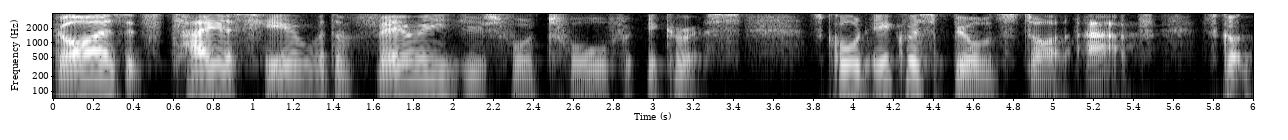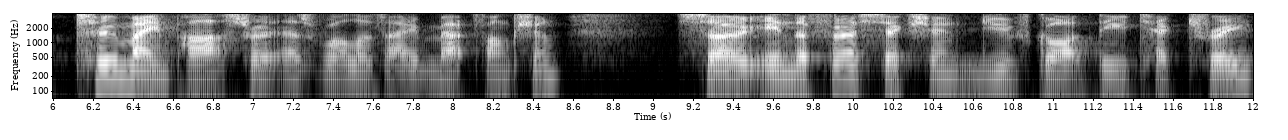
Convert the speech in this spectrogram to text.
guys, it's Tais here with a very useful tool for Icarus. It's called icarusbuilds.app. It's got two main parts to it as well as a map function. So in the first section you've got the tech tree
